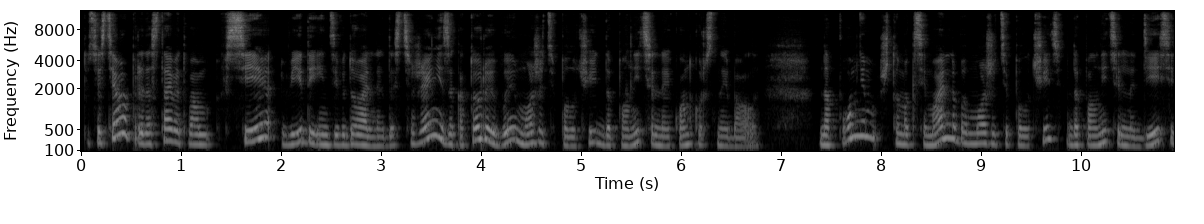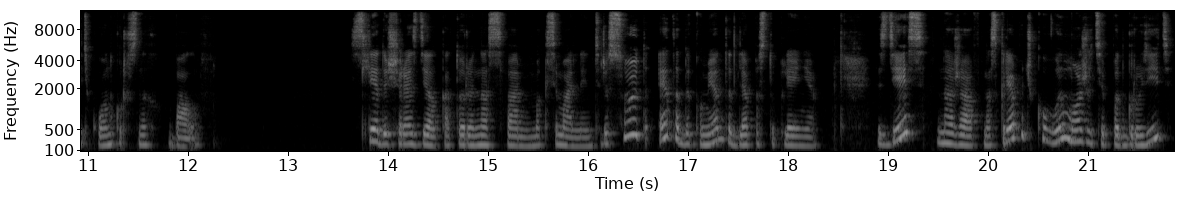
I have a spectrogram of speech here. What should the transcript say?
то система предоставит вам все виды индивидуальных достижений, за которые вы можете получить дополнительные конкурсные баллы. Напомним, что максимально вы можете получить дополнительно 10 конкурсных баллов. Следующий раздел, который нас с вами максимально интересует, это документы для поступления. Здесь, нажав на скрепочку, вы можете подгрузить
